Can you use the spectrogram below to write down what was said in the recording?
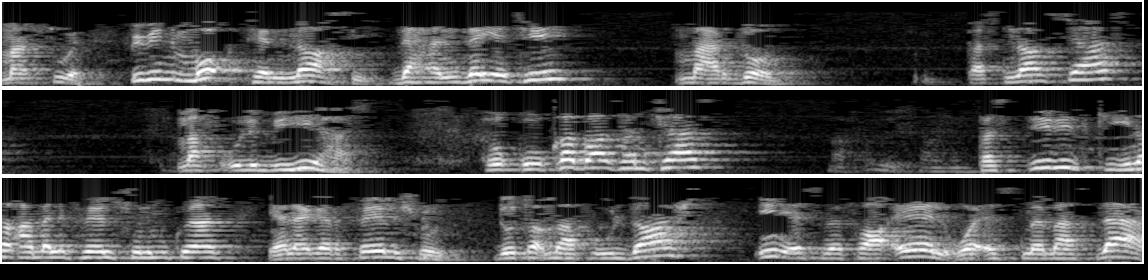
منصوبه. ببین مقت ناسی دهنده چی؟ مردم. پس ناس چه هست؟ مفعول بهی هست. حقوقه باز هم چه هست؟ پس دیدید که اینا عمل فعلشون می‌کنن. یعنی اگر فعلشون دو تا مفعول داشت این اسم فاعل و اسم مصدر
